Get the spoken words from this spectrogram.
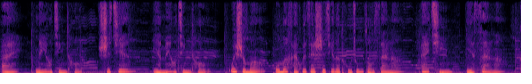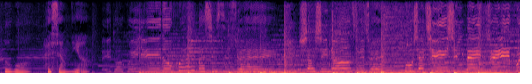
爱没有尽头，时间也没有尽头。为什么我们还会在时间的途中走散了？爱情也散了，可我还想你啊。每段回忆都会把心撕碎，伤心能自醉，不想清醒被摧毁。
